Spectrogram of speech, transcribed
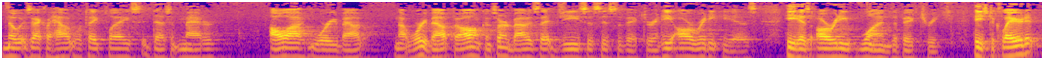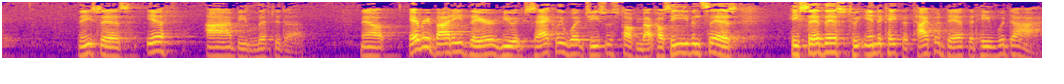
know exactly how it will take place. It doesn't matter. All I worry about not worry about, but all I'm concerned about is that Jesus is the victor, and He already is. He has already won the victory. He's declared it. Then He says, if I be lifted up. Now, everybody there knew exactly what Jesus was talking about, because He even says, He said this to indicate the type of death that He would die.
